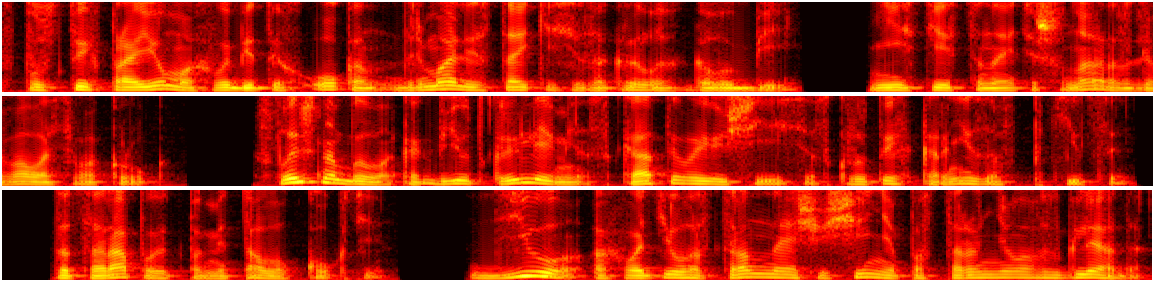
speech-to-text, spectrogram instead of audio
В пустых проемах выбитых окон дремали стайки сизокрылых голубей. Неестественная тишина разливалась вокруг. Слышно было, как бьют крыльями скатывающиеся с крутых карнизов птицы, да царапают по металлу когти. Дио охватило странное ощущение постороннего взгляда,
